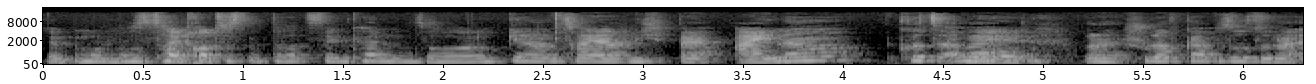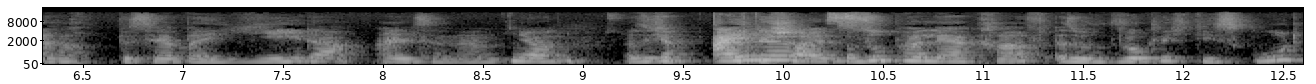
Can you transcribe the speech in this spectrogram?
äh, man muss es halt trotzdem, trotzdem können. So. Genau, und zwar ja auch nicht bei einer Kurzarbeit Nee. oder Schulaufgabe so, sondern einfach bisher bei jeder einzelnen. Ja, Also ich habe eine super Lehrkraft, also wirklich, die ist gut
